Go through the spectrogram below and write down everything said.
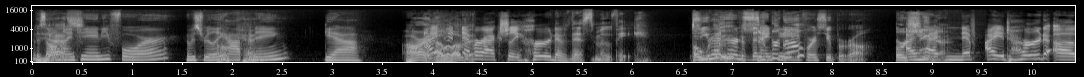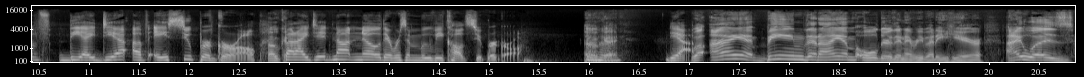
It was all 1984. It was really Okay. happening. Yeah. All right, I, I, had love never it. actually heard of this movie. So Oh, you hadn't heard of the Supergirl? 1984 Supergirl? Or I Sheena. had never. I had heard of the idea of a Supergirl, Okay. but I did not know there was a movie called Supergirl. okay. Yeah. Well, I am being that I am older than everybody here. I was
